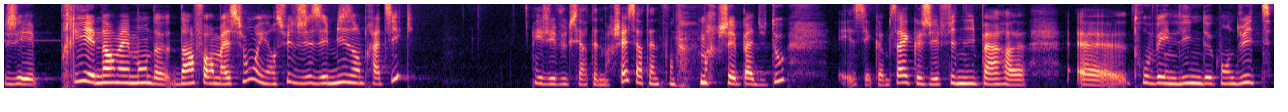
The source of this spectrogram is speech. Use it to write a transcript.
j'ai pris énormément d'informations et ensuite je les ai mises en pratique. Et j'ai vu que certaines marchaient, certaines ne marchaient pas du tout. Et c'est comme ça que j'ai fini par euh, euh, trouver une ligne de conduite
